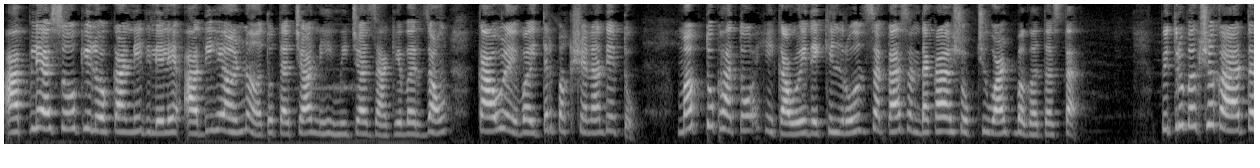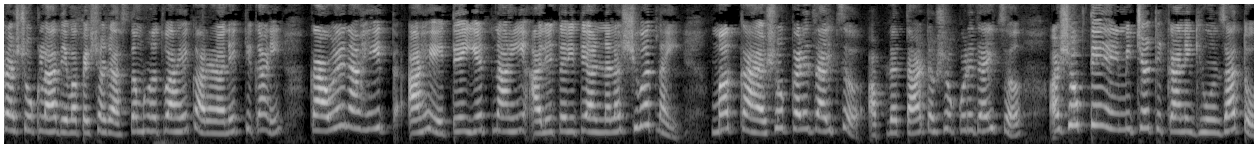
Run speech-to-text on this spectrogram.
आपले असो की लोकांनी दिलेले आधी हे अन्न तो त्याच्या नेहमीच्या जागेवर जाऊन कावळे व इतर पक्ष्यांना देतो. मग तो खातो हे कावळे देखील रोज सकाळ संध्याकाळ अशोकची वाट बघत असतात. पितृपक्ष काळात तर अशोकला देवापेक्षा जास्त महत्त्व आहे कारण अनेक ठिकाणी कावळे नाहीत आहे ते येत नाही आले तरी ते अन्नाला शिवत नाही. मग काय अशोककडे जायचं? आपलं ताट अशोककडे द्यायचं? अशोक ते नेहमीच्या ठिकाणी घेऊन जातो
